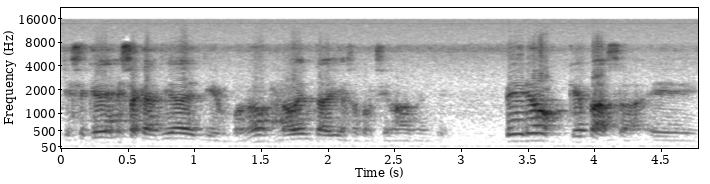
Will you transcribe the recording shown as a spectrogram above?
que se quede en esa cantidad de tiempo, ¿no? 90 días aproximadamente. Pero, ¿qué pasa? Eh,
